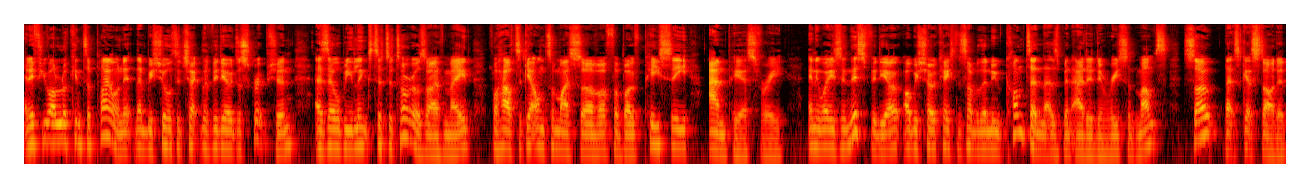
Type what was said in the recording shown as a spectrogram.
and if you are looking to play on it, then be sure to check the video description as there will be links to tutorials I have made for how to get onto my server for both PC and PS3. Anyways, in this video, I'll be showcasing some of the new content that has been added in recent months, so let's get started.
